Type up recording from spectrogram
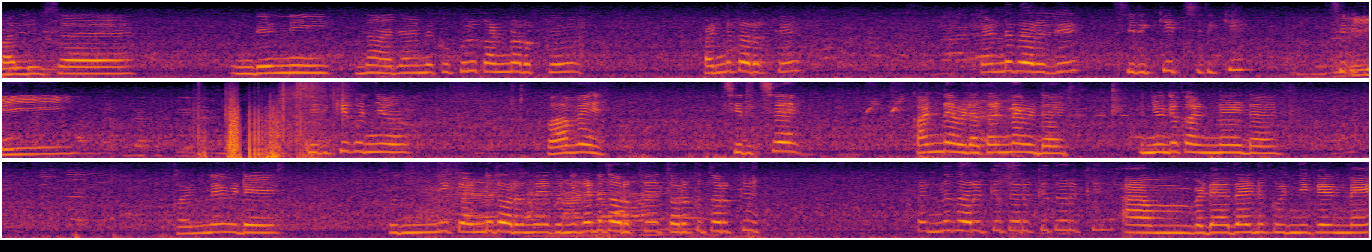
വലിസേ എന്റെ നീ ഇതാരാണ് കുക്കുരു കണ്ണുറക്ക് കണ്ണു തുറക്ക്. കണ്ണു തുറക്ക്. ചിരിക്ക് ചിരിക്ക്. ചിരിക്ക്. ചിരിക്ക് കുഞ്ഞു. വാവേ ചിരിച്ചേ. കണ്ണെവിടെ കണ്ണെവിടെ? കുഞ്ഞുവിന്റെ കണ്ണെവിടെ? കണ്ണെവിടെ? കുഞ്ഞി കണ്ണ് തുറന്നേ. കുഞ്ഞി കണ്ണ് തുറക്ക് തുറക്ക് തുറക്ക്. കണ്ണ് തുറക്ക് തുറക്ക് തുറക്ക്. അമ്പടെ അതാണ് കുഞ്ഞി കണ്ണേ.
